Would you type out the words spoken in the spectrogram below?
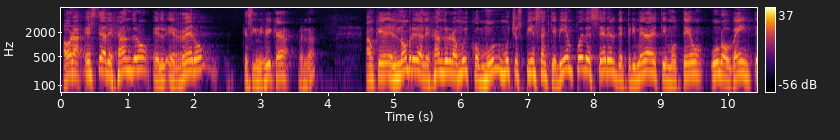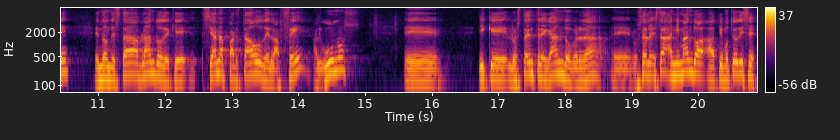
Ahora, este Alejandro, el herrero, que significa, ¿verdad? aunque el nombre de Alejandro era muy común, muchos piensan que bien puede ser el de Primera de Timoteo 1.20, en donde está hablando de que se han apartado de la fe algunos, eh, y que lo está entregando, ¿verdad? Eh, usted le está animando a, Timoteo, dice,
